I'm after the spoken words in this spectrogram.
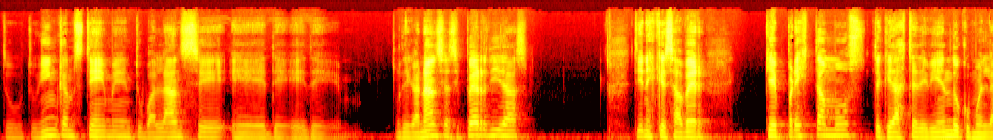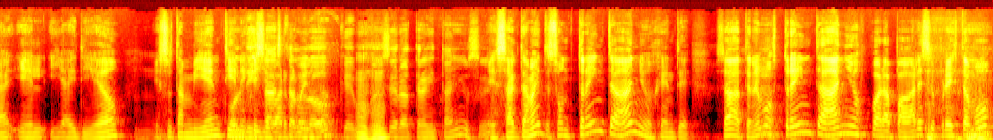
tu, tu income statement, tu balance eh, de, de- de ganancias y pérdidas. Tienes que saber qué préstamos te quedaste debiendo, como el, el EIDL. Eso también tiene que llevar cuenta. law, que a 30 años. ¿eh? Exactamente, son 30 años, gente. O sea, tenemos 30 años para pagar ese préstamo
